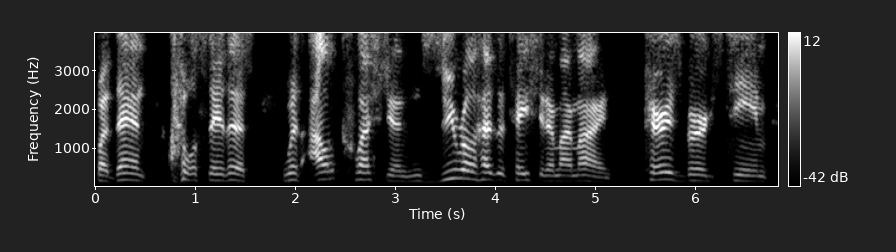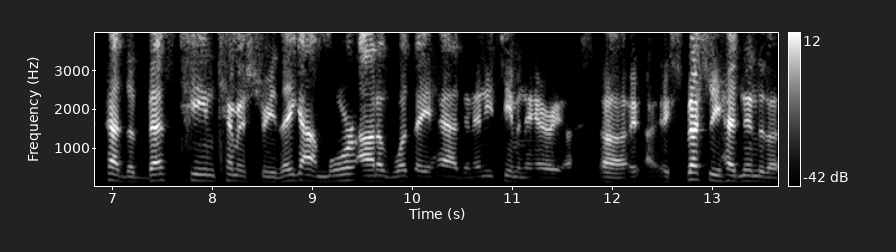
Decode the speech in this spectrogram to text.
But then I will say this without question, zero hesitation in my mind, Perrysburg's team had the best team chemistry. They got more out of what they had than any team in the area, uh, especially heading into the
